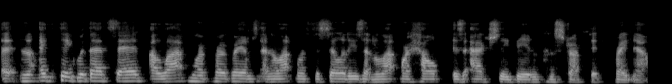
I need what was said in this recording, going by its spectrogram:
uh, I think, with that said, a lot more programs and a lot more facilities and a lot more help is actually being constructed right now.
